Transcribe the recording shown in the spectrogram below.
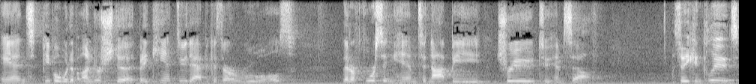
and people would have understood. But he can't do that because there are rules that are forcing him to not be true to himself. So he concludes,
